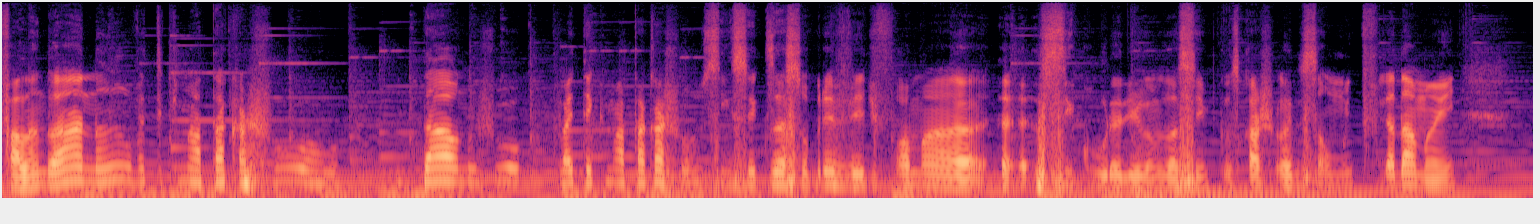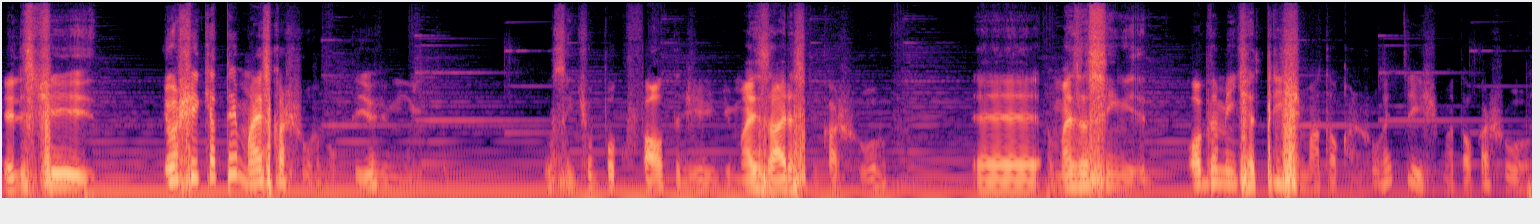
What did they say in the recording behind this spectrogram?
falando: ah, não, vai ter que matar cachorro tal no jogo. Vai ter que matar cachorro sim, se você quiser sobreviver de forma é, segura, digamos assim, porque os cachorros são muito filha da mãe. Eles te. Eu achei que ter mais cachorro, não teve muito. Eu senti um pouco falta de, de mais áreas com cachorro. É, mas assim, obviamente é triste matar o cachorro, é triste matar o cachorro.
